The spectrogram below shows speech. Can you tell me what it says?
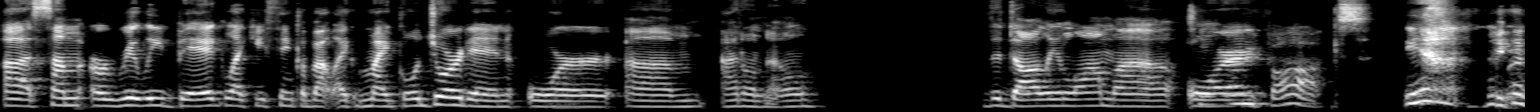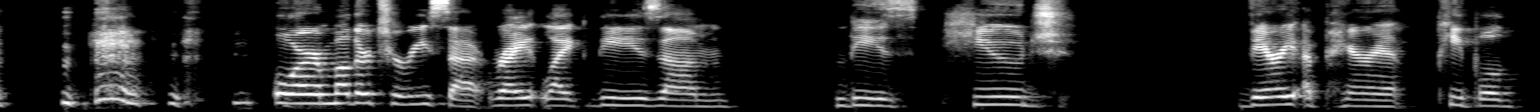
Uh, some are really big, like you think about like Michael Jordan or um, I don't know, the Dalai Lama or Fox. Yeah. or Mother Teresa, right? Like these um these huge, very apparent people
